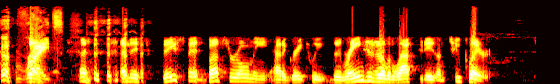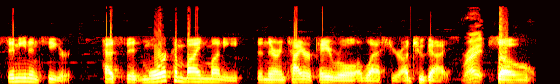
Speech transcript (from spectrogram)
year." right. and they they spent. Buster Olney had a great tweet. The Rangers over the last two days on two players, Semien and Seager, has spent more combined money than their entire payroll of last year on two guys. Right. So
